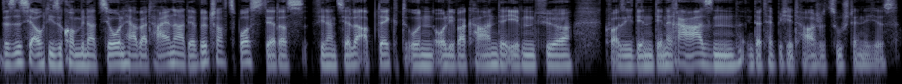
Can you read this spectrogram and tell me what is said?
das ist ja auch diese Kombination Herbert Heiner, der Wirtschaftsboss, der das Finanzielle abdeckt und Oliver Kahn, der eben für quasi den, den Rasen in der Teppichetage zuständig ist.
